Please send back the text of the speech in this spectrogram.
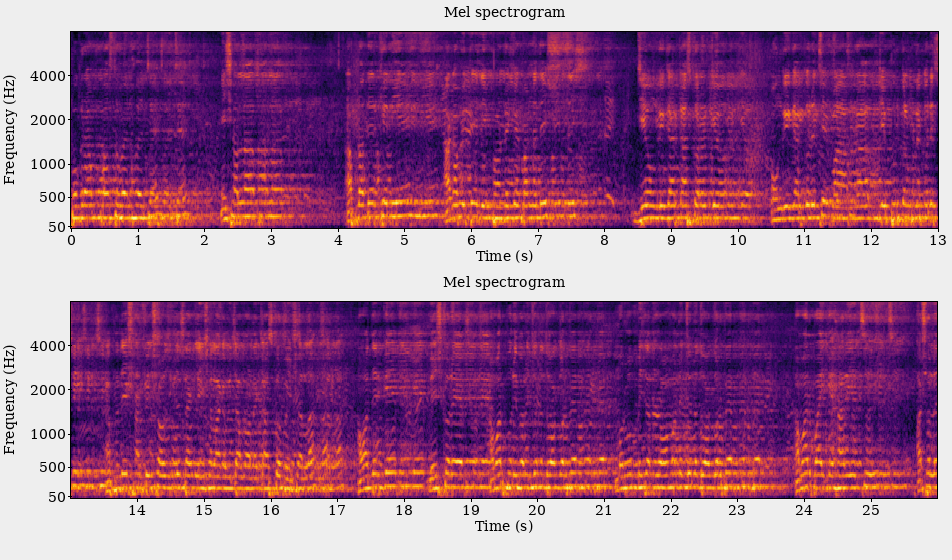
প্রোগ্রাম বাস্তবায়ন হয়েছে। ইনশাল্লাহ আপনাদেরকে নিয়ে আগামীতে ফাউন্ডেশন বাংলাদেশ যে অঙ্গীকার কাজ করার যে অঙ্গীকার করেছে বা আমরা যে পরিকল্পনা করেছি, আপনাদের সার্বিক সহযোগিতা থাকলে ইনশাল্লাহ আগামীতে আমরা অনেক কাজ করব ইনশাল্লাহ আমাদেরকে বেশ করে আমার পরিবারের জন্য দোয়া করবেন, মরহুম মিজানুর রহমানের জন্য দোয়া করবেন। আমার বাইকে হারিয়েছি। আসলে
